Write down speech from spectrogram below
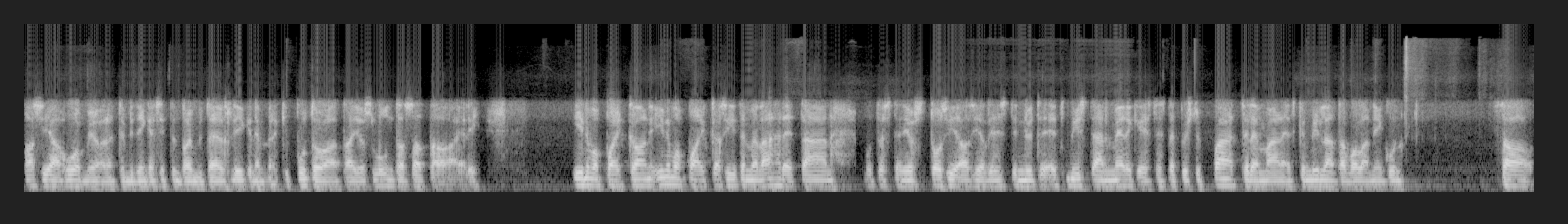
asiaa huomioon, että miten sitten toimitaan, jos liikennemerkki putoaa tai jos lunta sataa. Eli invapaikka on invapaikka, siitä me lähdetään, mutta sitten jos tosiasiallisesti nyt et mistään merkeistä sitä pysty päättelemään, etkä millään tavalla niin kuin saa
